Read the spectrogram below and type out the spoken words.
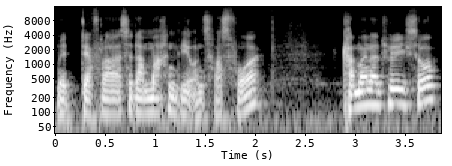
mit der Phrase, da machen wir uns was vor. Kann man natürlich so,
